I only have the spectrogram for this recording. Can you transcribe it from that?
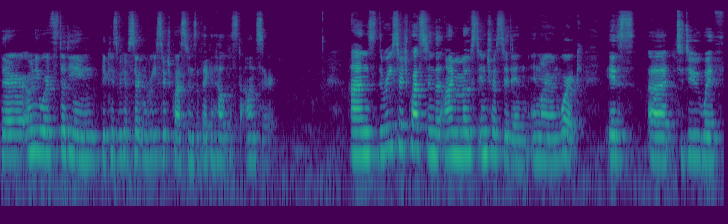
They're only worth studying because we have certain research questions that they can help us to answer. And the research question that I'm most interested in in my own work is uh, to do with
